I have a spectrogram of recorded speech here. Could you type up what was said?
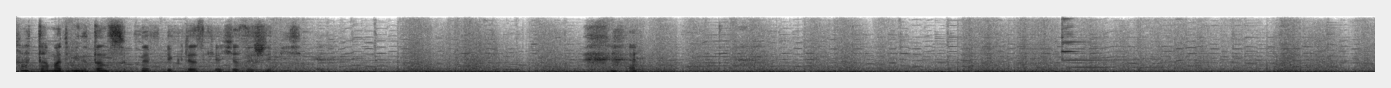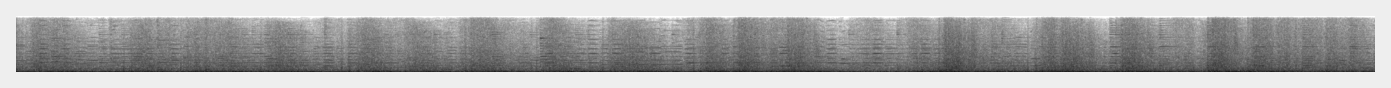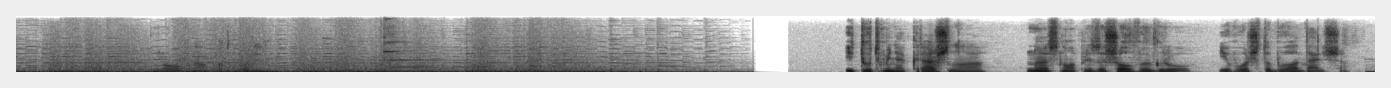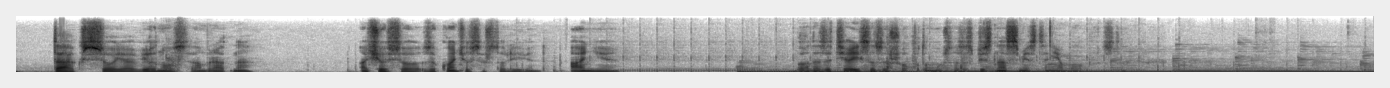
А там админы танцуют на перекрестке, вообще зашибись. И тут меня крашнуло, но я снова произошел в игру, и вот что было дальше. Так, все, я вернулся обратно. А чё, все, закончился что ли ивент? А, не. Правда, за террориста зашел, потому что за спецназ места не было просто.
